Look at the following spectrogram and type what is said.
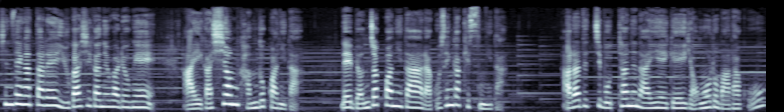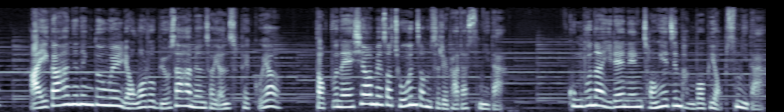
신생아 딸의 육아 시간을 활용해 아이가 시험 감독관이다, 내 면접관이다 라고 생각했습니다. 알아듣지 못하는 아이에게 영어로 말하고 아이가 하는 행동을 영어로 묘사하면서 연습했고요. 덕분에 시험에서 좋은 점수를 받았습니다. 공부나 일에는 정해진 방법이 없습니다.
